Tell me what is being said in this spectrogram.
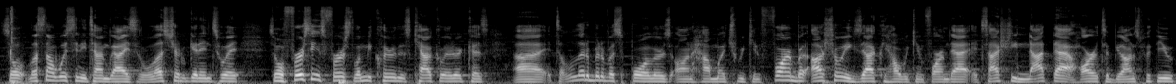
So let's not waste any time guys. Let's try to get into it. So first things first, let me clear this calculator because uh, it's a little bit of a spoilers on how much we can farm, but I'll show you exactly how we can farm that. It's actually not that hard to be honest with you.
